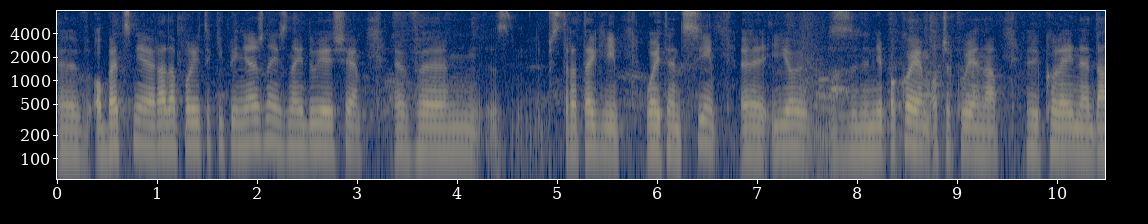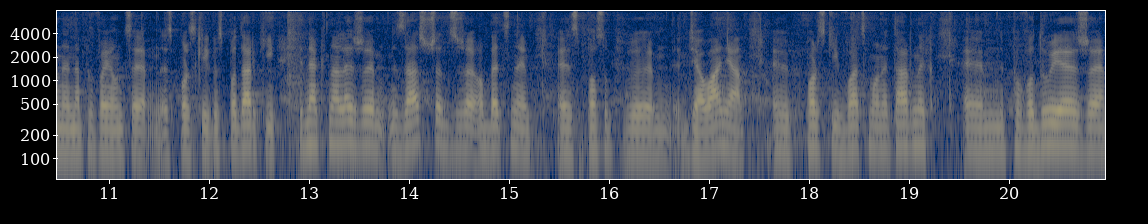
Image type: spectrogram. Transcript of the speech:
w- Obecnie Rada Polityki Pieniężnej znajduje się w mm, strategii wait and see e, i z niepokojem oczekuje na kolejne dane napływające z polskiej gospodarki. Jednak należy zastrzec, że obecny sposób działania polskich władz monetarnych powoduje, że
